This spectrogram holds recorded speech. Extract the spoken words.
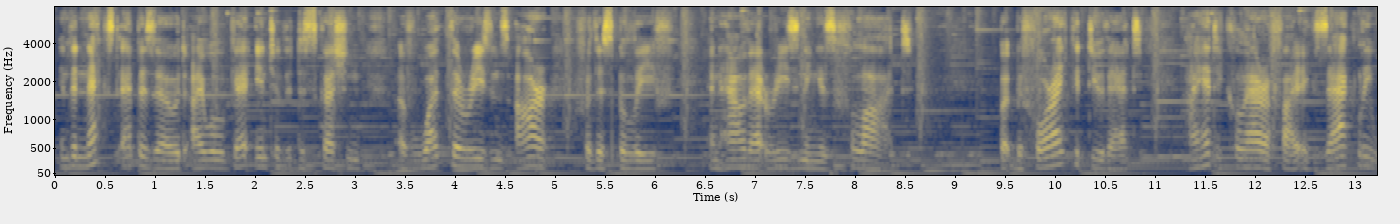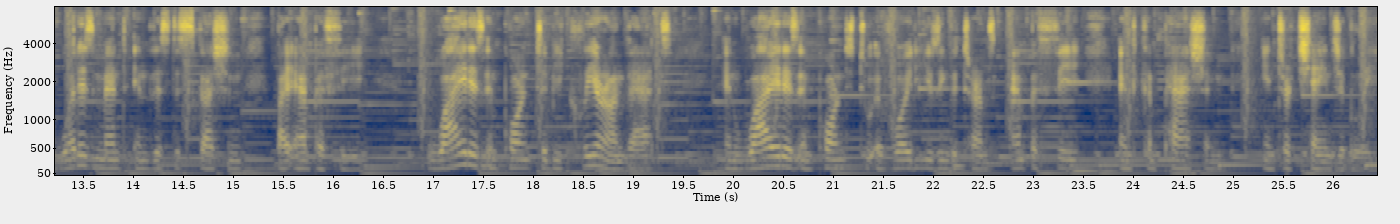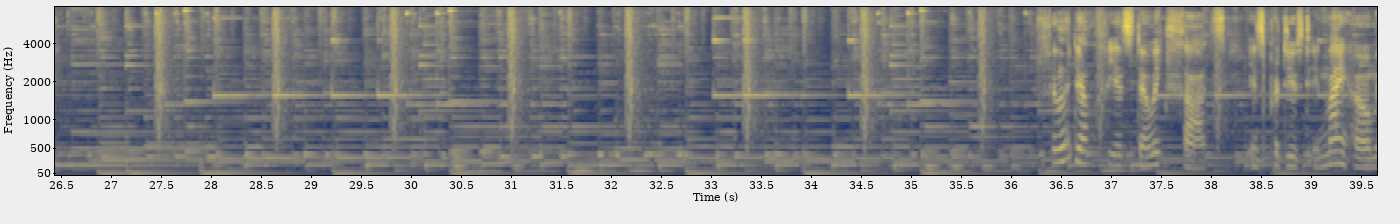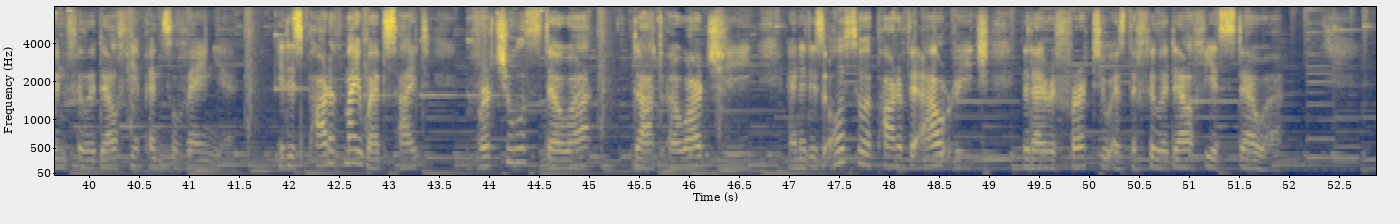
In the next episode, I will get into the discussion of what the reasons are for this belief and how that reasoning is flawed. But before I could do that, I had to clarify exactly what is meant in this discussion by empathy, why it is important to be clear on that, and why it is important to avoid using the terms empathy and compassion interchangeably. Philadelphia Stoic Thoughts is produced in my home in Philadelphia, Pennsylvania. It is part of my website, virtualstoa.org, and it is also a part of the outreach that I refer to as the Philadelphia Stoa.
